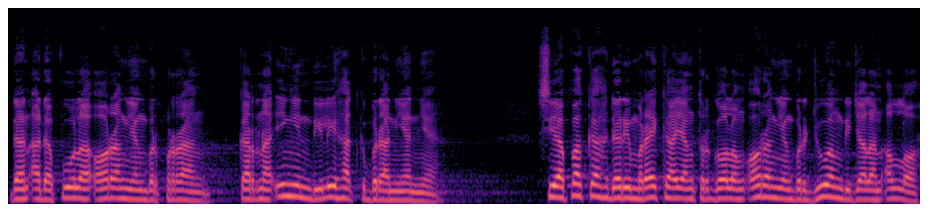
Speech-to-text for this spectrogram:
Dan ada pula orang yang berperang karena ingin dilihat keberaniannya. Siapakah dari mereka yang tergolong orang yang berjuang di jalan Allah?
